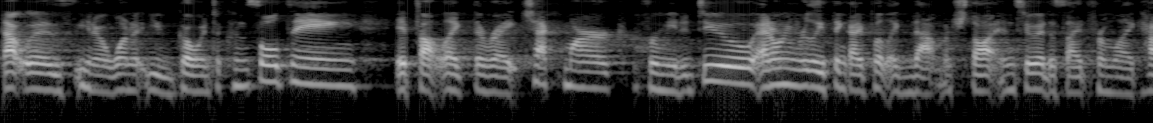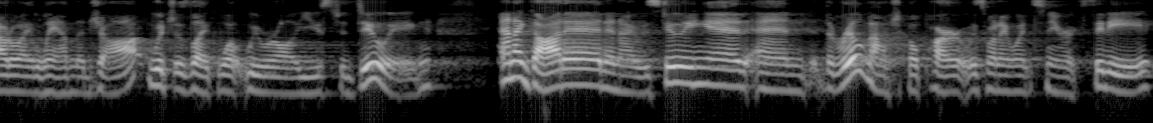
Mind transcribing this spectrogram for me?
that was, you know, one you go into consulting. It felt like the right check mark for me to do. I don't even really think I put like that much thought into it aside from like how do I land the job, which is like what we were all used to doing. And I got it and I was doing it. And the real magical part was when I went to New York City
